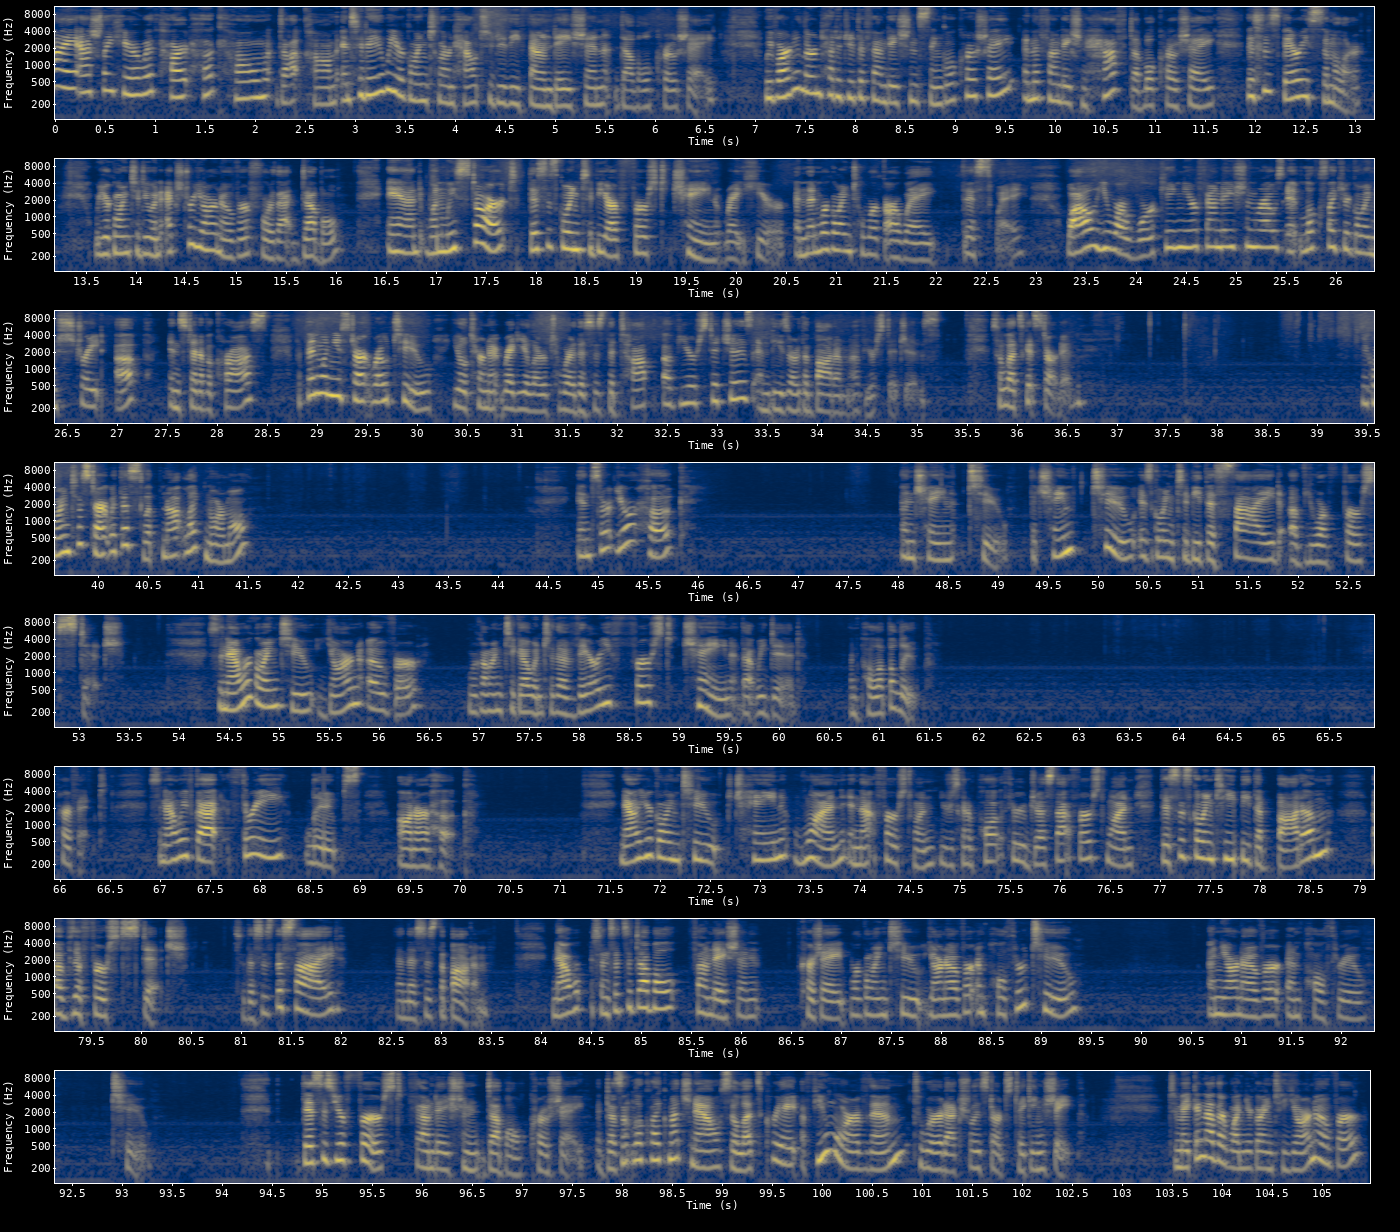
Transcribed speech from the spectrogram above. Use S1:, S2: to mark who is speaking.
S1: Hi, Ashlea here with HeartHookHome.com and today we are going to learn how to do the foundation double crochet. We've already learned how to do the foundation single crochet and the foundation half double crochet. This is very similar. We are going to do an extra yarn over for that double and when we start this is going to be our first chain right here and then we're going to work our way this way. While you are working your foundation rows, it looks like you're going straight up instead of across. But then when you start row two, you'll turn it regular to where this is the top of your stitches and these are the bottom of your stitches. So let's get started. You're going to start with a slip knot like normal. Insert your hook and chain two. The chain two is going to be the side of your first stitch. So now we're going to yarn over we're going to go into the very first chain that we did and pull up a loop. Perfect. So now we've got three loops on our hook. Now you're going to chain one in that first one. You're just going to pull it through just that first one. This is going to be the bottom of the first stitch. So this is the side and this is the bottom. Now, since it's a double foundation, crochet, we're going to yarn over and pull through two and yarn over and pull through two. This is your first foundation double crochet. It doesn't look like much now, so let's create a few more of them to where it actually starts taking shape. To make another one, you're going to yarn over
